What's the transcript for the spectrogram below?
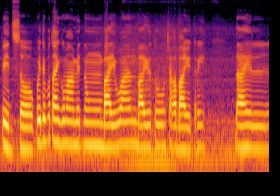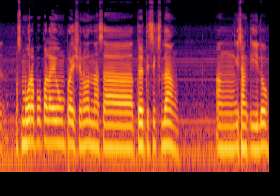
feed so pwede po tayong gumamit nung Bio 1, Bio 2 tsaka Bio 3 dahil mas mura po pala yung presyo nun nasa 36 lang ang isang kilo.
